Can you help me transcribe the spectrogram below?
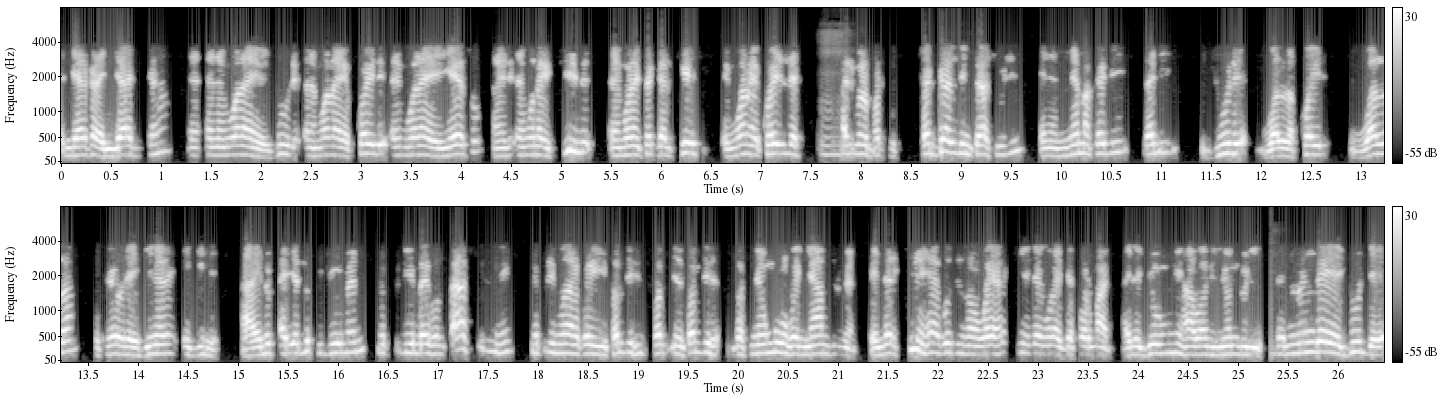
En njeyata kadi en jaajjata e e, enen ngona e juuɗe enen ngona e koyɗe enen ngona e yeeso enen ngona e tiinde enen ngona e caggal keesi enen ngona e koyɗe less. Mm-hmm. Haɗi ngona partout caggal ɗin tasuuji enen mema kadi ɗaɗi juuɗe walla koyɗe. walla ko fewte hinere e gite haa noppi a yiyat noppi jomumen noppi ɗi mbay kon ɗaasɗiɗi ni noppi ɗi gonaano koye famɗita famɗita famɗita par ce que ñawngu koye ñaamdu ɗumen e ndeer kine hee goɗɗi noon wayi kine ɗe ngona e déformade aɗa joomum ni haa wano ñonndu ni so nannga e juuɗɗe ɗee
